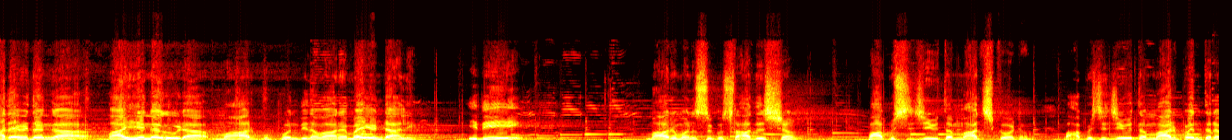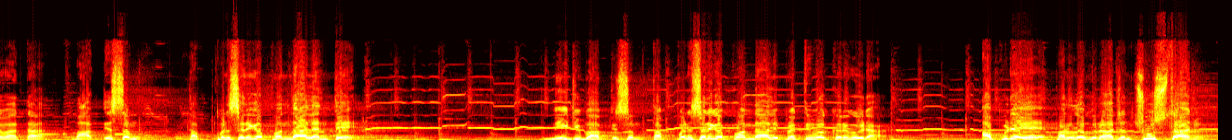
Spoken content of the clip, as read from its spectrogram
అదేవిధంగా బాహ్యంగా కూడా మార్పు పొందిన వారమై ఉండాలి. ఇది మారు మనసుకు సాదృశ్యం. పాపిష్టి జీవితం మార్చుకోవటం. పాపిష్టి జీవితం మారిపోయిన తర్వాత బాప్తిసం తప్పనిసరిగా పొందాలి అంతే. నీటి బాప్తిసం తప్పనిసరిగా పొందాలి ప్రతి ఒక్కరు కూడా. అప్పుడే పరలోక రాజ్యం చూస్తారు.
